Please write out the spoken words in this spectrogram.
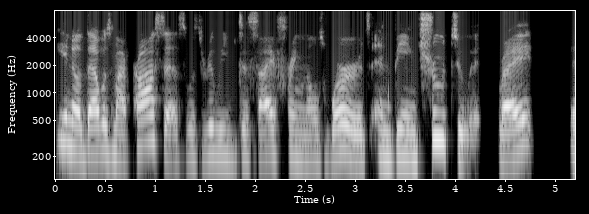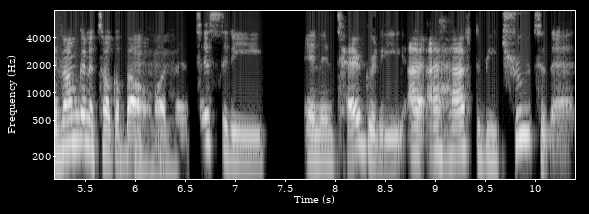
you know, that was my process was really deciphering those words and being true to it, right? If I'm going to talk about mm-hmm. authenticity and integrity, I, I have to be true to that.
